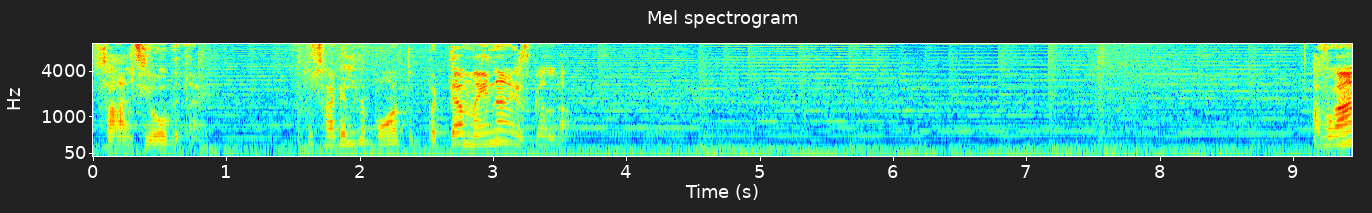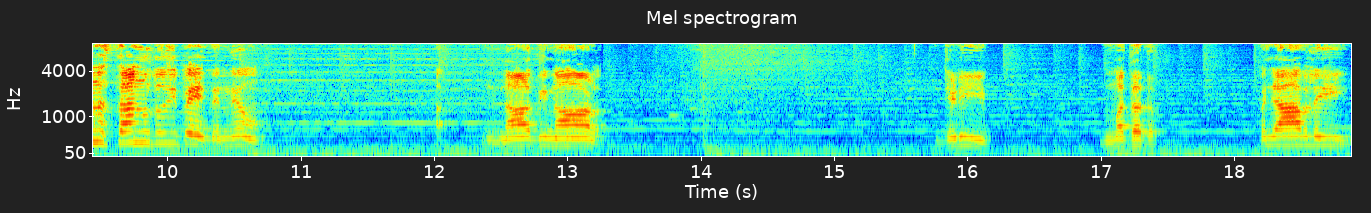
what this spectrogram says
ਸਾਲ ਸੀ, ਉਹ ਬਿਤਾਏ। ਤਾਂ ਸਾਡੇ ਲਈ ਤਾਂ ਬਹੁਤ ਵੱਡਾ ਮਹੀਨਾ ਇਸ ਗੱਲ ਦਾ। ਅਫਗਾਨਿਸਤਾਨ ਨੂੰ ਤੁਸੀਂ ਭੇਜ ਦਿੰਦੇ ਹੋ। ਨਾਲ ਦੀ ਨਾਲ ਜਿਹੜੀ ਮਦਦ ਪੰਜਾਬ ਲਈ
